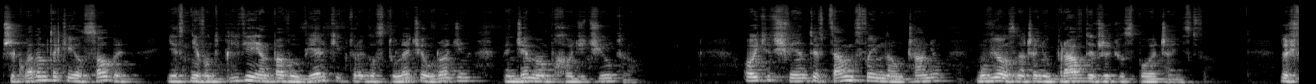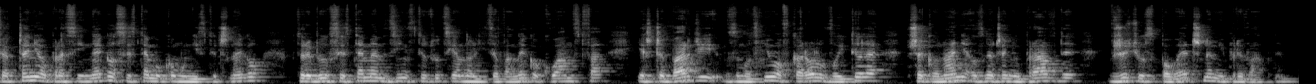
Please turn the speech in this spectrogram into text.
Przykładem takiej osoby jest niewątpliwie Jan Paweł Wielki, którego stulecie urodzin będziemy obchodzić jutro. Ojciec Święty w całym swoim nauczaniu mówił o znaczeniu prawdy w życiu społeczeństwa. Doświadczenie opresyjnego systemu komunistycznego, który był systemem zinstytucjonalizowanego kłamstwa, jeszcze bardziej wzmocniło w Karolu Wojtyle przekonanie o znaczeniu prawdy w życiu społecznym i prywatnym.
